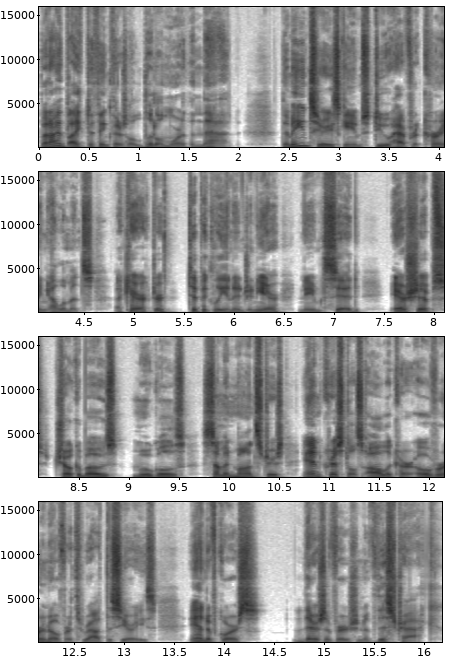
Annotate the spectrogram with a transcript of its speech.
but I'd like to think there's a little more than that. The main series games do have recurring elements a character, typically an engineer, named Cid, airships, chocobos, moogles, summoned monsters, and crystals all occur over and over throughout the series. And of course, there's a version of this track.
